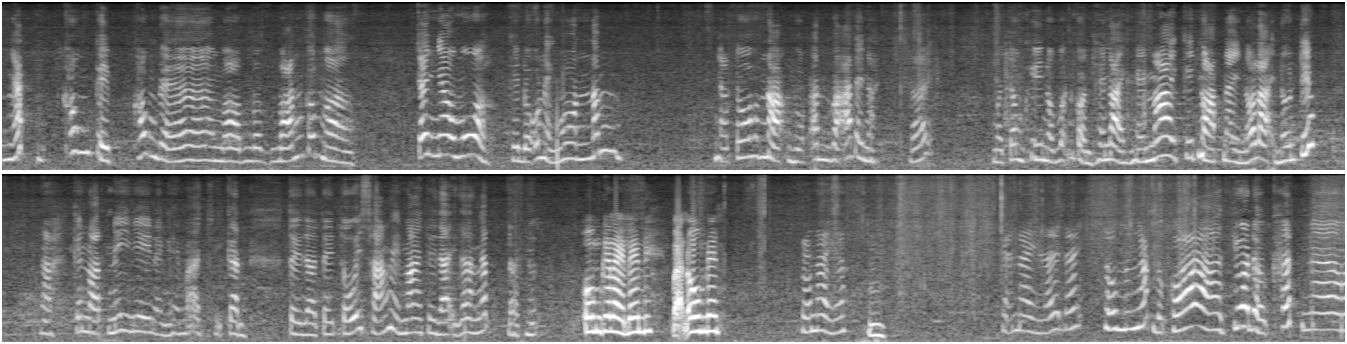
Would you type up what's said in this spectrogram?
nhắc không kịp không để mà mà bán có mà tranh nhau mua. Cái đỗ này ngon lắm. Nhà tôi hôm nào cũng được ăn vã đây này. Đấy mà trong khi nó vẫn còn thế này ngày mai cái loạt này nó lại lớn tiếp à, cái loạt ni nhi này ngày mai chỉ cần từ giờ tới tối sáng ngày mai tôi lại ra ngắt đợt nữa Ôm cái này lên đi, bạn ôm lên. cái này á Ừ. cái này đấy đấy tôi mới ngắt được có à, chưa được hết à,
